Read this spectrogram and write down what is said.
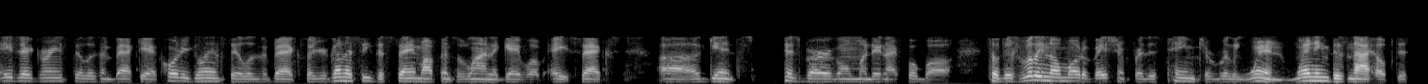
AJ Green still isn't back yet. Cordy Glenn still isn't back. So you're going to see the same offensive line that gave up eight sacks uh, against Pittsburgh on Monday Night Football. So there's really no motivation for this team to really win. Winning does not help this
